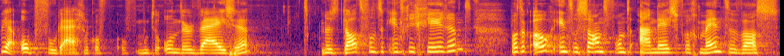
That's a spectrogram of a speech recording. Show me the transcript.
ja, opvoeden eigenlijk, of, of moeten onderwijzen. Dus dat vond ik intrigerend. Wat ik ook interessant vond aan deze fragmenten was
